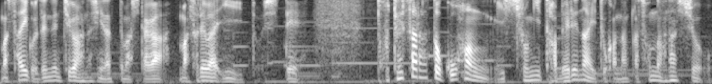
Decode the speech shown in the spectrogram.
まあ、最後全然違う話になってましたが、まあ、それはいいとしてポテサラとご飯一緒に食べれないとかなんかそんな話を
